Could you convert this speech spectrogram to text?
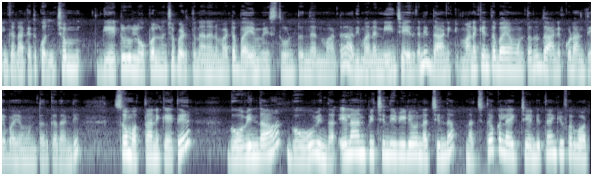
ఇంకా నాకైతే కొంచెం గేటు లోపల నుంచో పెడుతున్నాను అనమాట భయం వేస్తూ ఉంటుంది అనమాట అది మనం నేను చేయదు కానీ దానికి మనకెంత భయం ఉంటుందో దానికి కూడా అంతే భయం ఉంటుంది కదండి. సో మొత్తానికైతే గోవిందా గోవిందా. ఎలా అనిపించింది ఈ వీడియో? నచ్చిందా? నచ్చితే ఒక లైక్ చేయండి. Thank you for watching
